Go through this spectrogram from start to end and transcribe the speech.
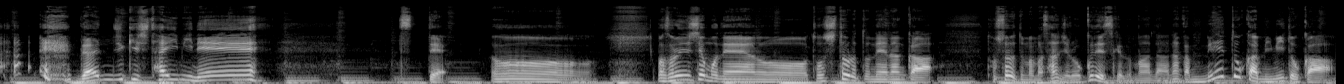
断食した意味ねつって。うん。まあそれにしてもね、あの、年取るとね、なんか、年取るとまあまあ36ですけど、まだ、なんか目とか耳とか、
